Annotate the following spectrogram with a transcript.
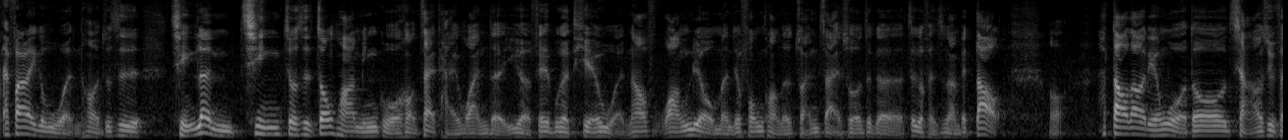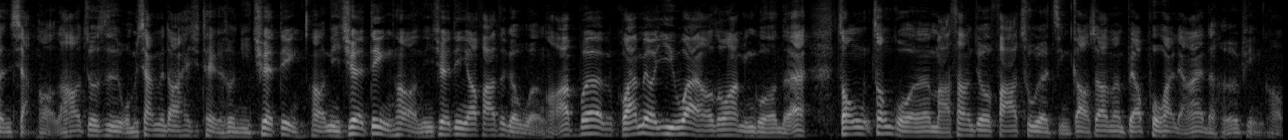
还发了一个文哈，就是请认清，就是中华民国哈在台湾的一个 Facebook 贴文，然后网友们就疯狂的转载说这个这个粉丝团被盗了哦，到到连我都想要去分享哦，然后就是我们下面都要 hashtag 说你确定哦，你确定哈，你确定要发这个文哈啊，不果然没有意外哦，中华民国的哎中中国呢马上就发出了警告，说他们不要破坏两岸的和平哦。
